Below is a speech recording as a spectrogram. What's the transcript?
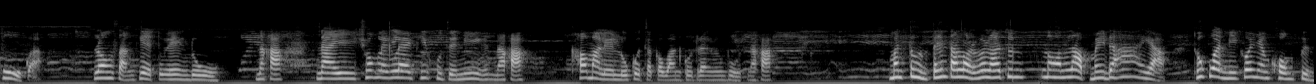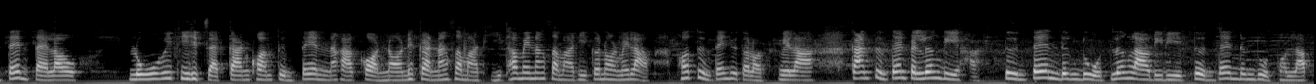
ถูกอะลองสังเกตตัวเองดูนะคะ ในช่วงแรก ๆ ที่ครูเจนนี่นะคะ เข้ามาเรียนรู้กฎจักรวาลกฎแรงดึงดูดนะคะ มันตื่นเต้นตลอดเวลาจนนอนหลับไม่ได้อะทุกวันนี้ก็ยังคงตื่นเต้นแต่เรา รู้วิธีจัดการความตื่นเต้นนะคะ ก่อนนอนด้วยการนั่งสมาธิ ถ้าไม่นั่งสมาธิก็นอนไม่หลับ เพราะตื่นเต้นอยู่ตลอดเวลา การตื่นเต้นเป็นเรื่องดีค่ะ ตื่นเต้นดึงดูดเรื่องราวดีๆ ตื่นเต้นดึงดูดผลลัพธ์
